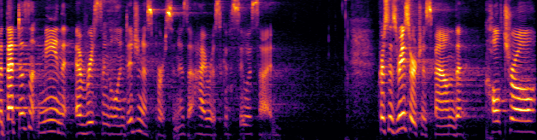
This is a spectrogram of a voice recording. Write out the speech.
But that doesn't mean that every single Indigenous person is at high risk of suicide. Chris's research has found that cultural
